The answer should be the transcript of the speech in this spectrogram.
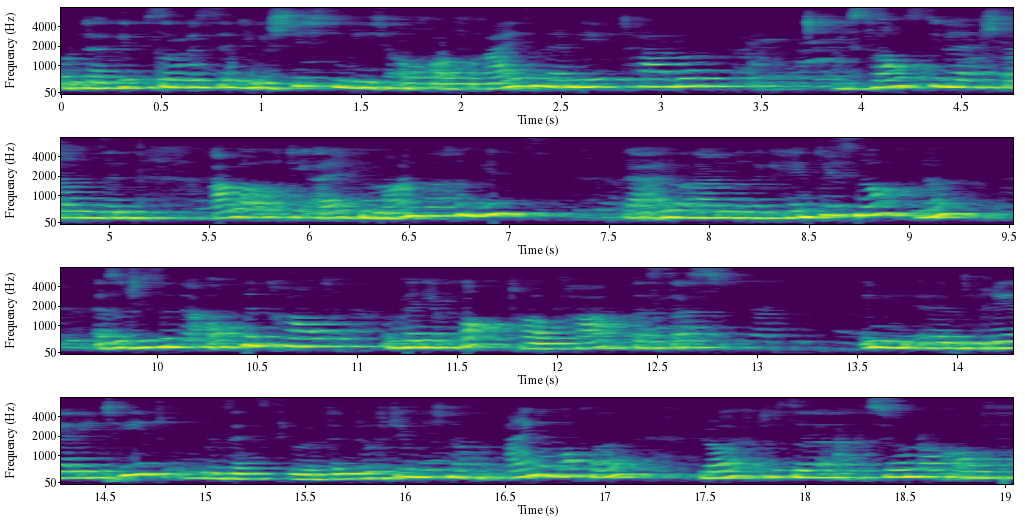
Und da gibt es so ein bisschen die Geschichten, die ich auch auf Reisen erlebt habe, die Songs, die da entstanden sind, aber auch die alten Mahnwachen-Hits. Der eine oder andere kennt es noch. Ne? Also die sind da auch mit drauf. Und wenn ihr Bock drauf habt, dass das in äh, die Realität umgesetzt wird, dann dürft ihr mich noch eine Woche läuft diese Aktion noch auf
